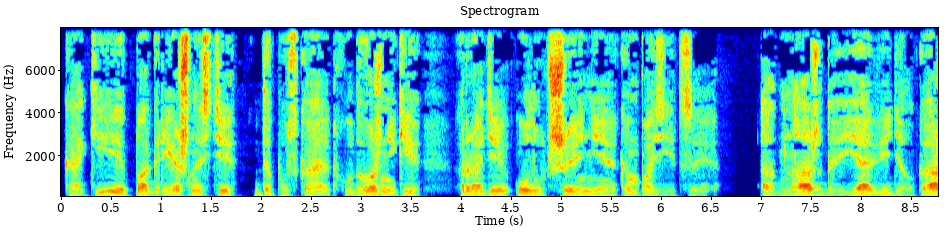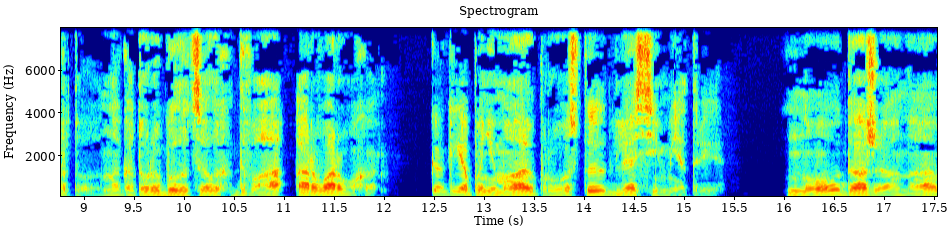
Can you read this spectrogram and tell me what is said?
какие погрешности допускают художники ради улучшения композиции. Однажды я видел карту, на которой было целых два арвароха. Как я понимаю, просто для симметрии. Но даже она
